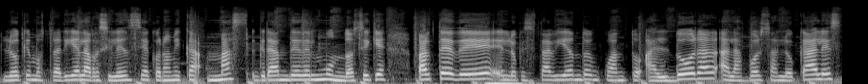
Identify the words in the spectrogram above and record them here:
lo que mostraría la resiliencia económica más grande del mundo. Así que parte de lo que se está viendo en cuanto al dólar, a las bolsas locales,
